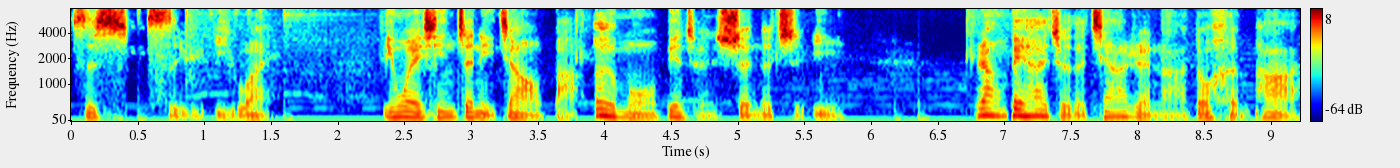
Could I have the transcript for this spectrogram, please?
是死死于意外，因为新真理教把恶魔变成神的旨意，让被害者的家人啊都很怕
